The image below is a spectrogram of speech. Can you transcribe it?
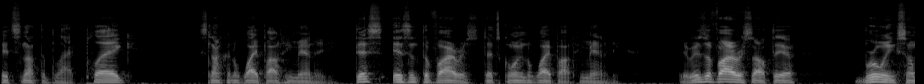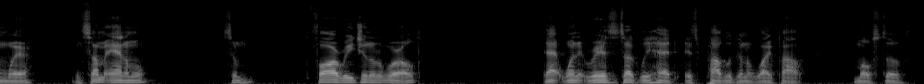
It's not the Black Plague. It's not going to wipe out humanity. This isn't the virus that's going to wipe out humanity. There is a virus out there brewing somewhere in some animal, some far region of the world, that when it rears its ugly head, is probably going to wipe out most of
